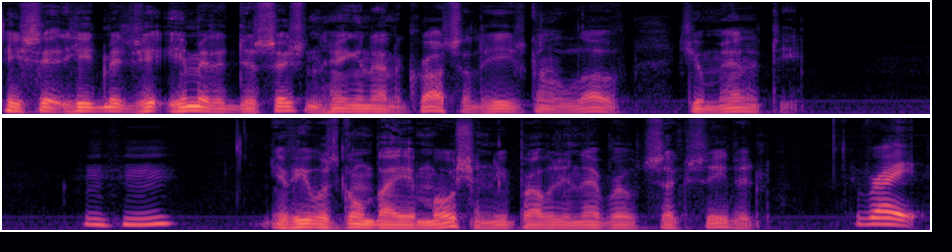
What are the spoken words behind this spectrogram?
He said he made, he made a decision hanging on the cross that he's going to love humanity. Mm-hmm. If he was going by emotion, he probably never succeeded. Right.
